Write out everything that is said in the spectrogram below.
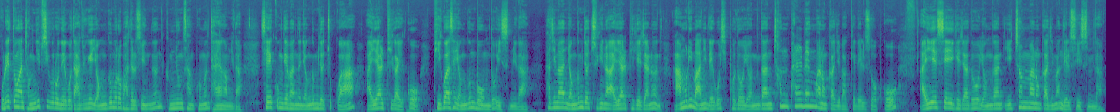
오랫동안 적립식으로 내고 나중에 연금으로 받을 수 있는 금융 상품은 다양합니다. 세액공제 받는 연금저축과 IRP가 있고 비과세 연금보험도 있습니다. 하지만 연금저축이나 IRP 계좌는 아무리 많이 내고 싶어도 연간 1,800만 원까지 밖에 낼 수 없고 ISA 계좌도 연간 2천만 원까지만 낼 수 있습니다.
